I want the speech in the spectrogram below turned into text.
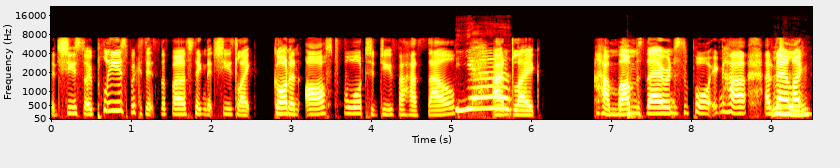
And she's so pleased because it's the first thing that she's like gone and asked for to do for herself. Yeah. And like her mum's there and supporting her, and they're like Mhm.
